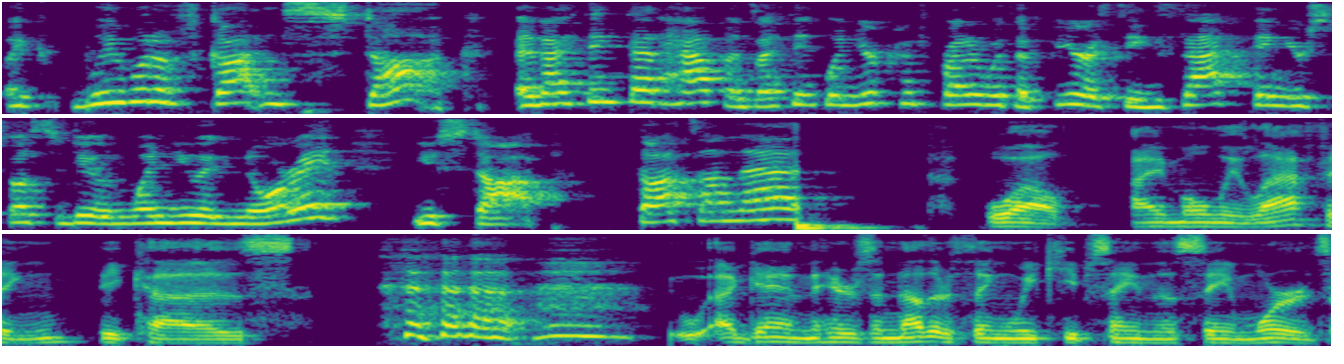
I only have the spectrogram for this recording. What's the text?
like we would have gotten stuck. And I think that happens. I think when you're confronted with a fear, it's the exact thing you're supposed to do. And when you ignore it, you stop. Thoughts on that? Well, I'm only laughing because again, here's another thing we keep saying the same words.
